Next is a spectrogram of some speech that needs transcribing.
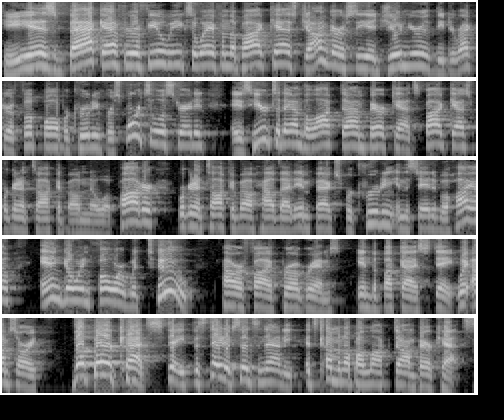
He is back after a few weeks away from the podcast. John Garcia Jr., the director of football recruiting for Sports Illustrated, is here today on the Locked On Bearcats podcast. We're going to talk about Noah Potter. We're going to talk about how that impacts recruiting in the state of Ohio and going forward with two Power Five programs in the Buckeye State. Wait, I'm sorry, the Bearcats State, the state of Cincinnati. It's coming up on Locked On Bearcats.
